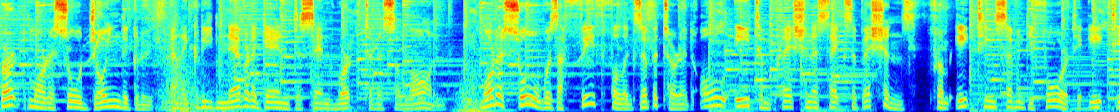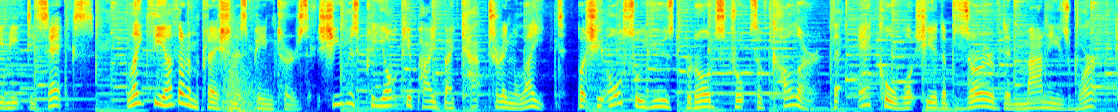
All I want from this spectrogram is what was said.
Berthe Morisot joined the group and agreed never again to send work to the Salon. Morisot was a faithful exhibitor at all eight Impressionist exhibitions from 1874 to 1886. Like the other Impressionist painters, she was preoccupied by capturing light, but she also used broad strokes of colour that echo what she had observed in Manet's work.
